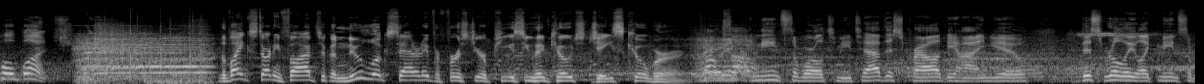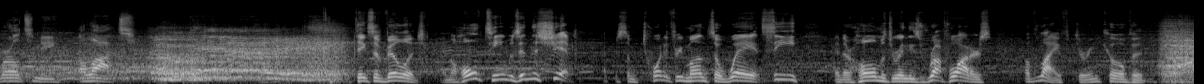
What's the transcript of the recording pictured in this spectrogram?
whole bunch. The Vikes starting five took a new look Saturday for first year PSU head coach Jase Coburn. It means the world to me to have this crowd behind you. This really like means the world to me a lot. It takes a village, and the whole team was in the ship after some 23 months away at sea and their homes during these rough waters of life during COVID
